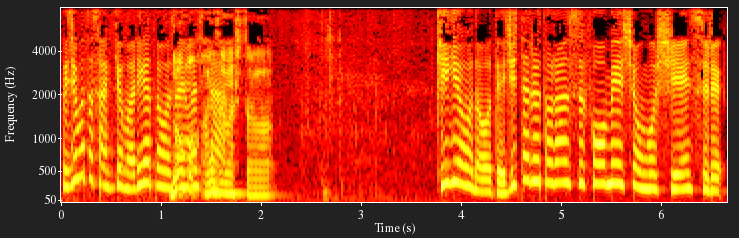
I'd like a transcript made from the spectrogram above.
藤本さん今日もありがとうございました。どうもありがとうございました。企業のデジタルトランスフォーメーションを支援する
